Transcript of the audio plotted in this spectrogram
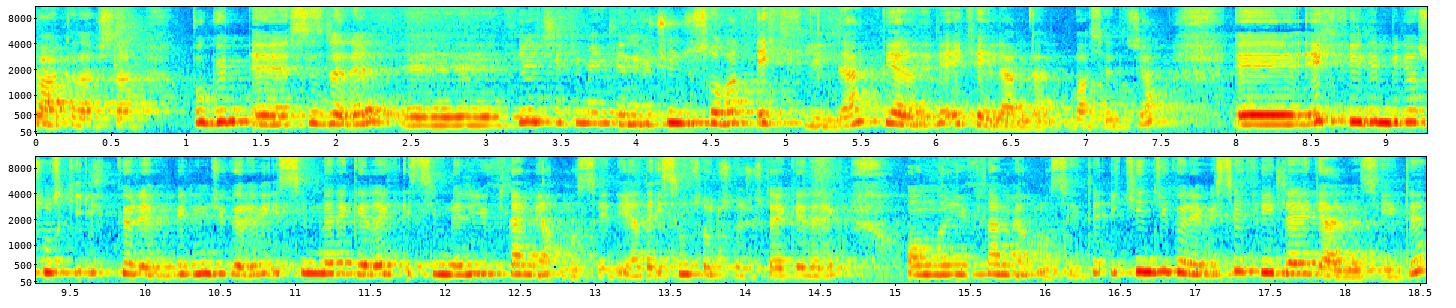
Merhaba arkadaşlar. Bugün e, sizlere e, fiil çekim eklerinin üçüncüsü olan ek fiilden, diğer adıyla ek eylemden bahsedeceğim. E, ek fiilin biliyorsunuz ki ilk görevi, birinci görevi isimlere gelerek isimleri yüklem yapmasıydı ya da isim soru sözcükleri gelerek onları yüklem yapmasıydı. İkinci görevi ise fiillere gelmesiydi.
